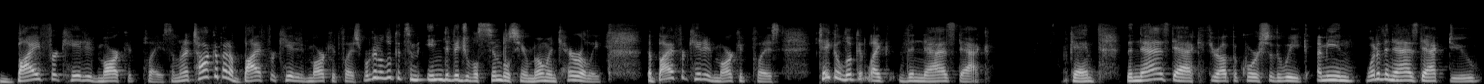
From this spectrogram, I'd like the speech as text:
bifurcated marketplace. I'm going to talk about a bifurcated marketplace. We're going to look at some individual symbols here momentarily. The bifurcated marketplace, take a look at like the NASDAQ. Okay, the NASDAQ throughout the course of the week. I mean, what did the NASDAQ do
